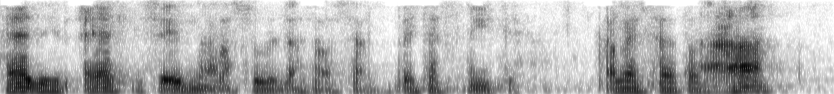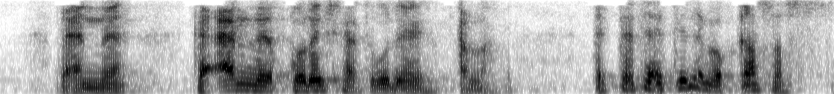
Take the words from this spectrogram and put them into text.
هذه الآيات لسيدنا رسول الله صلى الله عليه وسلم لتثبيته عليه الصلاة والسلام. آه. كأن قريش هتقول إيه؟ الله أنت تأتينا بالقصص.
